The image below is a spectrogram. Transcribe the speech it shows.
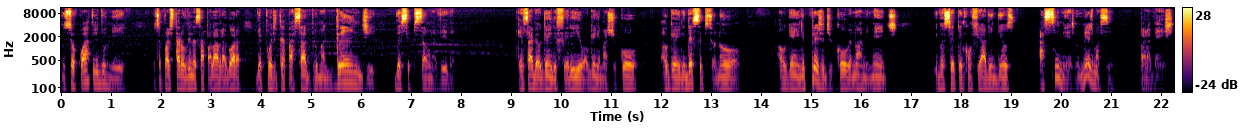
no seu quarto de dormir. Você pode estar ouvindo essa palavra agora depois de ter passado por uma grande decepção na vida. Quem sabe alguém lhe feriu, alguém lhe machucou, alguém lhe decepcionou, alguém lhe prejudicou enormemente e você tem confiado em Deus assim mesmo, mesmo assim. Parabéns.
